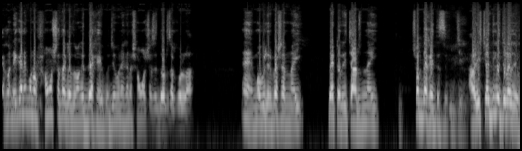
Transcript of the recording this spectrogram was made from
এখন এখানে কোনো সমস্যা থাকলে তোমাকে দেখাইবো যেমন এখানে সমস্যা আছে দরজা খোলা হ্যাঁ মোবাইলের প্রেশার নাই ব্যাটারি চার্জ নাই সব দেখাইতেছে। জি। আর স্টার দিলে চলে যাব।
